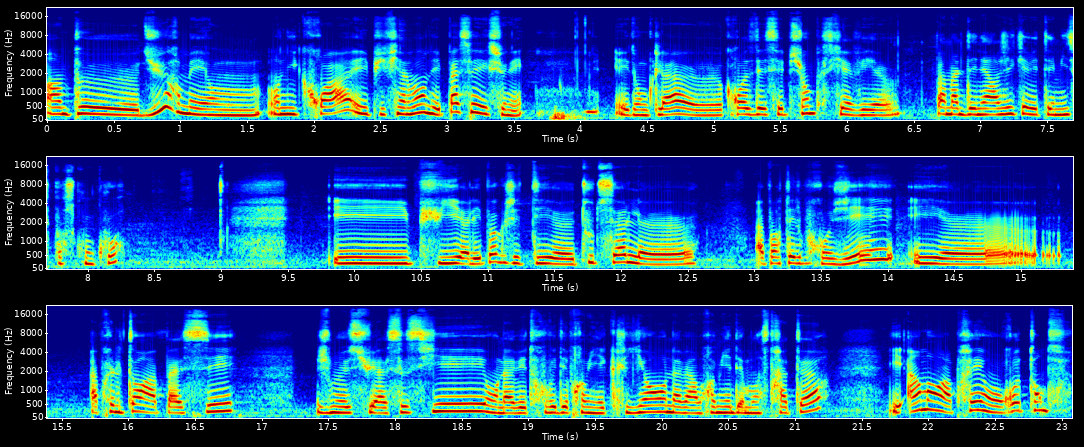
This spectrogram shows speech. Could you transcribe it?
un peu dur, mais on, y croit. Et puis finalement, on n'est pas sélectionné. Et donc là, euh, grosse déception parce qu'il y avait euh, pas mal d'énergie qui avait été mise pour ce concours. Et puis à l'époque, j'étais euh, toute seule à porter le projet. Et après le temps a passé, je me suis associée, on avait trouvé des premiers clients, on avait un premier démonstrateur. Et un an après, on retente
